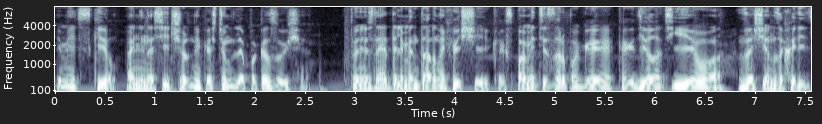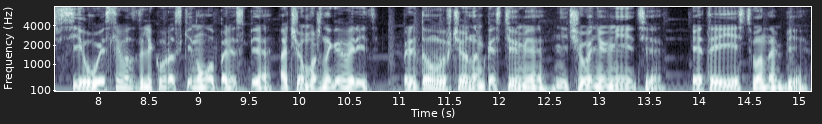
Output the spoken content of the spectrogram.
иметь skill, а не носить черный костюм для показухи. Кто не знает элементарных вещей, как спамить из RPG, как делать EWO, зачем заходить в силу, если вас далеко раскинуло по респе, о чем можно говорить. Притом вы в черном костюме ничего не умеете. Это и есть wannabe.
